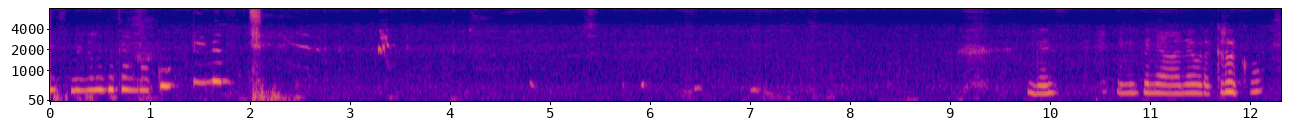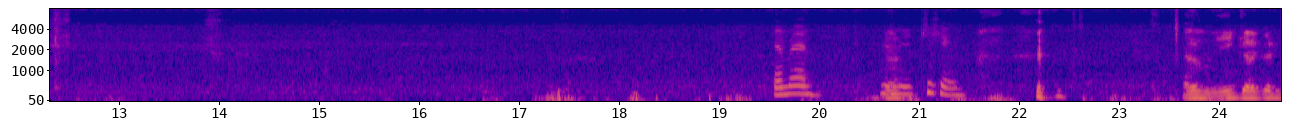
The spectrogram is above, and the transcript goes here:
ഗൈസ് നിങ്ങളിത് കണ്ട? കുട്ടീനെ ഗൈസ് ഇനിയിപ്പോൾ ഞാൻ എവിടെ കിടക്കും? എനിക്ക് അത് നീ കിടക്കടി.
